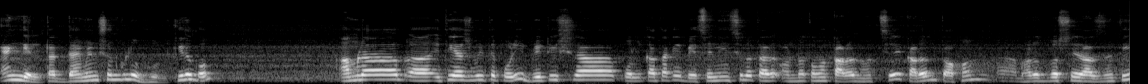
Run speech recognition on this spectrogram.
অ্যাঙ্গেল তার ডাইমেনশনগুলো ভুল। কীরকম? আমরা ইতিহাস বইতে পড়ি ব্রিটিশরা কলকাতাকে বেছে নিয়েছিল তার অন্যতম কারণ হচ্ছে কারণ তখন ভারতবর্ষের রাজনীতি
